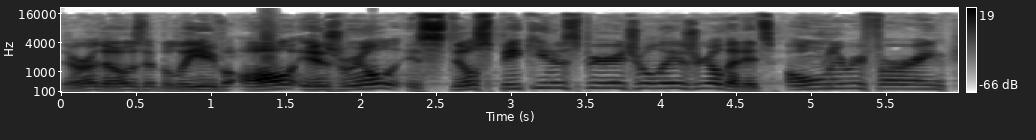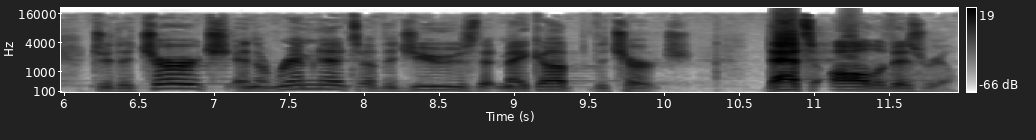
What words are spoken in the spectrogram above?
There are those that believe all Israel is still speaking of spiritual Israel, that it's only referring to the church and the remnant of the Jews that make up the church. That's all of Israel.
